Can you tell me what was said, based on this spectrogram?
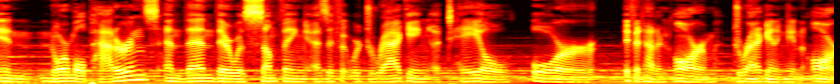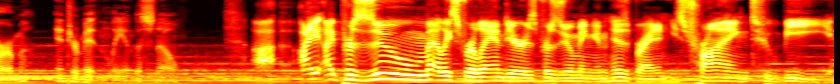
in normal patterns, and then there was something as if it were dragging a tail, or if it had an arm, dragging an arm intermittently in the snow. I, I, I presume, at least Rolandir is presuming in his brain, and he's trying to be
